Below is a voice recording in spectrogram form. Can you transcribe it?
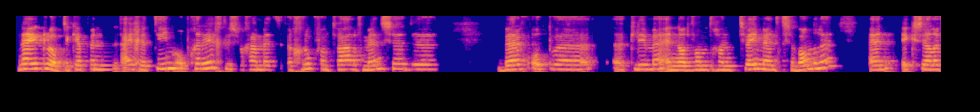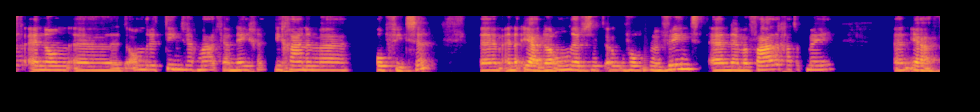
Nee, klopt. Ik heb een eigen team opgericht. Dus we gaan met een groep van twaalf mensen de berg op klimmen. En dan gaan twee mensen wandelen. En ikzelf en dan de andere tien, zeg maar, of ja, negen, die gaan hem opfietsen. Um, en ja, daaronder zit ook bijvoorbeeld mijn vriend en mijn vader gaat ook mee. En ja,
